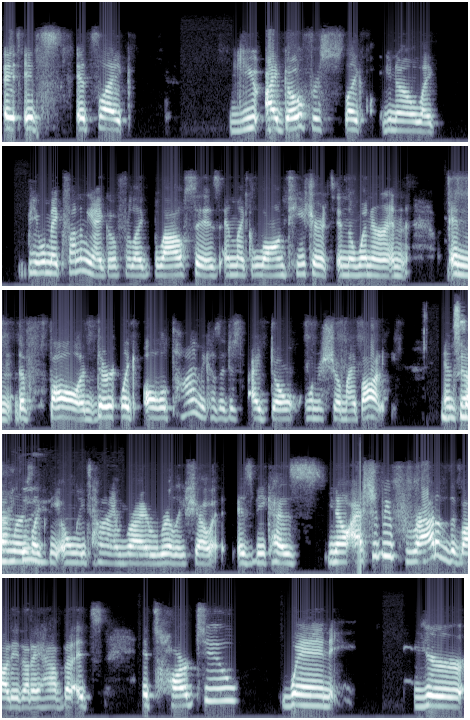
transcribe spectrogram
It, it's it's like you i go for like you know like people make fun of me. I go for like blouses and like long t-shirts in the winter and in the fall and they're like all the time because i just i don't want to show my body. And summer is like the only time where i really show it is because you know i should be proud of the body that i have but it's it's hard to when you're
